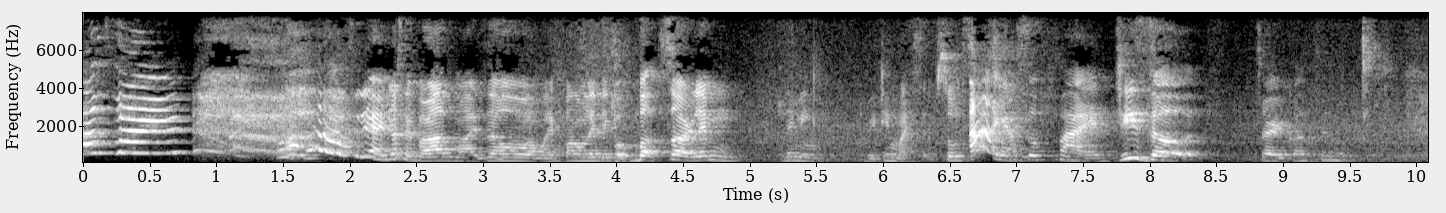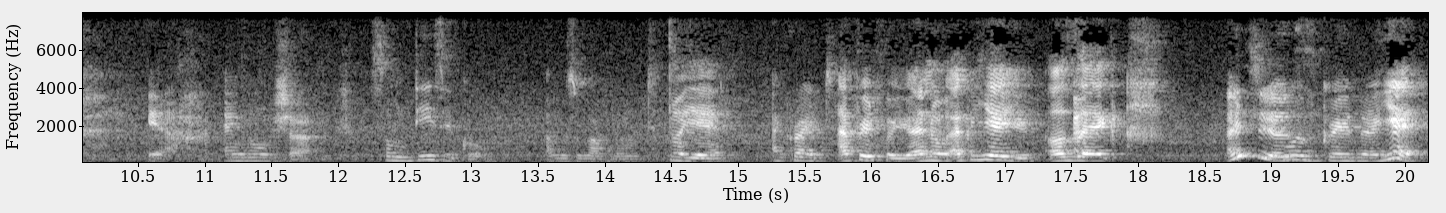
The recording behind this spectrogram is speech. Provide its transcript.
I'm sorry. Today I just embarrassed myself and my family people. But sorry, let me let me redeem myself. So Ah, you're so fine. Jesus. Sorry, continue. yeah, I know, sure. Some days ago, I was overwhelmed. Oh yeah. I cried. I prayed for you. I know. I could hear you. I was like, Are you it was great. Man. Yeah.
